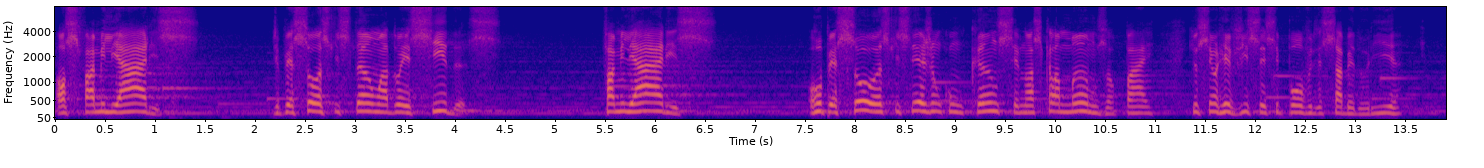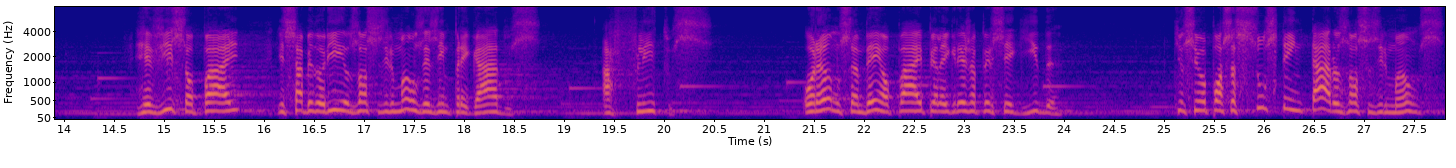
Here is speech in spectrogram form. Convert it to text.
aos familiares de pessoas que estão adoecidas, familiares ou pessoas que estejam com câncer, nós clamamos ao Pai que o Senhor revista esse povo de sabedoria. Revista, ó Pai, de sabedoria os nossos irmãos desempregados, aflitos. Oramos também, ó Pai, pela igreja perseguida, que o Senhor possa sustentar os nossos irmãos,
